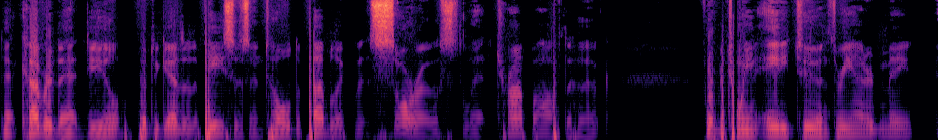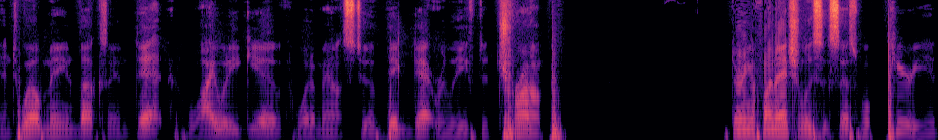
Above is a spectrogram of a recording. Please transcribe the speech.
that covered that deal put together the pieces and told the public that Soros let Trump off the hook for between 82 and 300 million and 12 million bucks in debt. Why would he give what amounts to a big debt relief to Trump during a financially successful period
